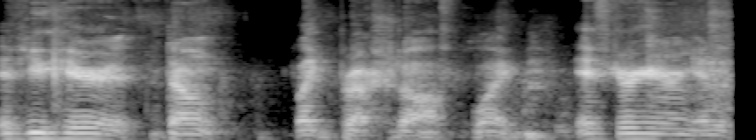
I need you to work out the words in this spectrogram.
if you hear it, don't like brush it off. Like if you're hearing it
